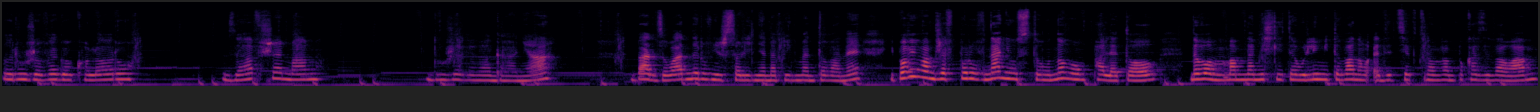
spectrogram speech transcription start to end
różowego koloru zawsze mam duże wymagania. Bardzo ładny, również solidnie napigmentowany. I powiem Wam, że w porównaniu z tą nową paletą, nową mam na myśli tę limitowaną edycję, którą Wam pokazywałam.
